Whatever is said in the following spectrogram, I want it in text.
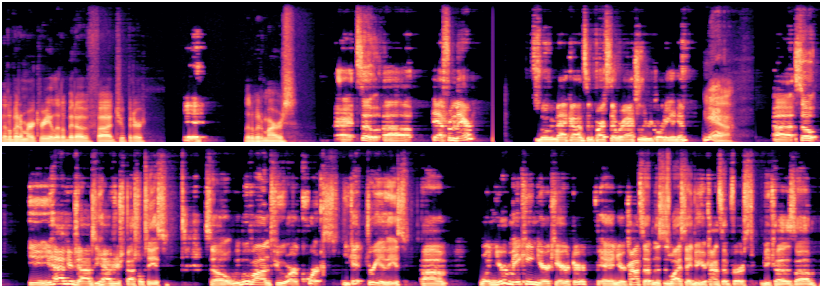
A little bit of Mercury, a little bit of uh, Jupiter, Yeah. a little bit of Mars. All right. So, uh, yeah, from there, moving back on to the parts that we're actually recording again. Yeah. Uh, so you, you have your jobs, you have your specialties. So we move on to our quirks. You get three of these. Um, when you're making your character and your concept, this is why I say do your concept first, because um,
